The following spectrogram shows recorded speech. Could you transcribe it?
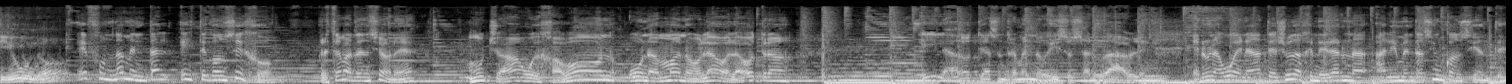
2021 es fundamental este consejo. Prestame atención, ¿eh? Mucha agua y jabón, una mano lava la otra. Y las dos te hacen tremendo guiso saludable. En una buena te ayuda a generar una alimentación consciente.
